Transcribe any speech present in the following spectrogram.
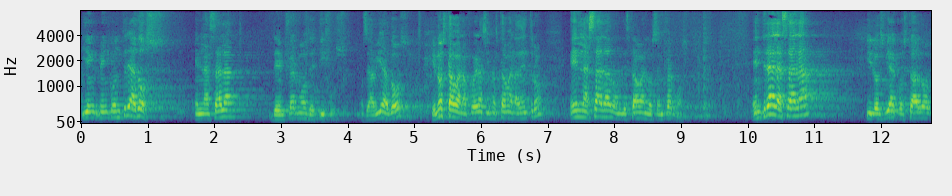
y me encontré a dos en la sala de enfermos de tifus. O sea, había dos que no estaban afuera, sino estaban adentro, en la sala donde estaban los enfermos. Entré a la sala y los vi acostados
